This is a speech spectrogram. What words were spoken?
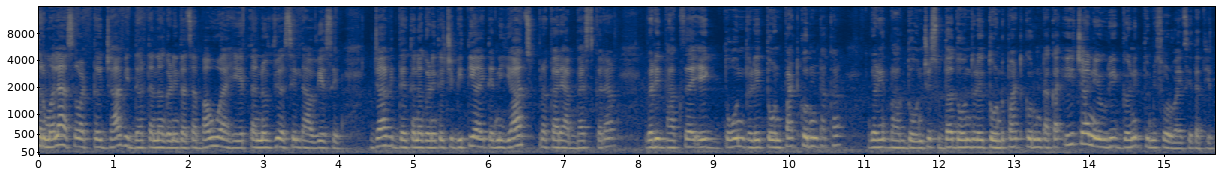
तर मला असं वाटतं ज्या विद्यार्थ्यांना गणिताचा भाऊ आहे त्या नववी असेल दहावी असेल ज्या विद्यार्थ्यांना गणिताची भीती आहे त्यांनी याच प्रकारे अभ्यास करा. गणित भागचा एक दोन धडे तोंडपाठ करून टाका. गणित भाग दोनचे सुद्धा दोन धडे तोंडपाठ करून टाका. इच अँड एव्हरी गणित तुम्ही सोडवायचे त्यातील.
